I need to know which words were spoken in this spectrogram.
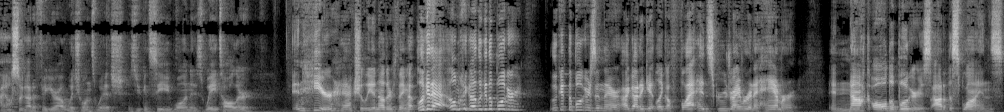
I also got to figure out which one's which. As you can see, one is way taller in here, actually, another thing. Look at that! Oh my god, look at the booger! Look at the boogers in there. I gotta get like a flathead screwdriver and a hammer and knock all the boogers out of the splines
